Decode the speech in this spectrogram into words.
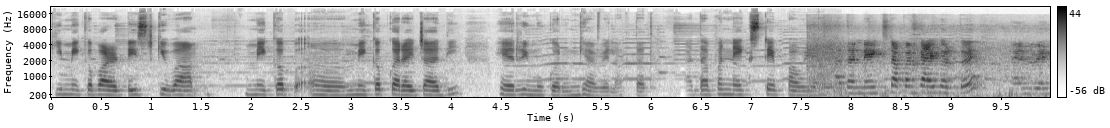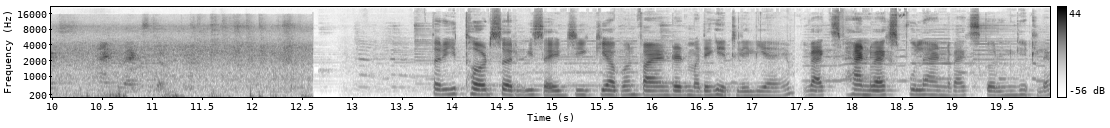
की मेकअप आर्टिस्ट किंवा मेकअप मेकअप करायच्या आधी हेअर रिमूव्ह करून घ्यावे लागतात. आता आपण नेक्स्ट स्टेप पाहूया. आता नेक्स्ट आपण काय करतोय? हँड वॅक्स हँड वॅक्स तर ही थर्ड सर्विस आहे जी की आपण फाय हंड्रेडमध्ये घेतलेली आहे. Wax hand wax full hand wax करून घेतलं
